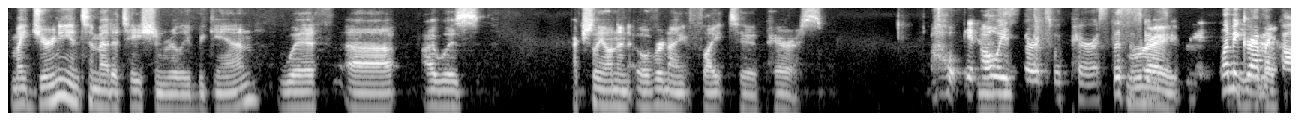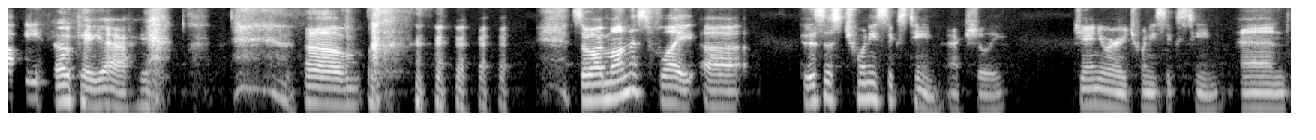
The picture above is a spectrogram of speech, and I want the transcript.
my journey into meditation really began with uh, I was actually on an overnight flight to Paris. Oh, it mm-hmm. always starts with Paris. This is right. great. Let me grab right. my coffee. Okay, yeah, yeah. um, so I'm on this flight. Uh, this is 2016, actually, January 2016, and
